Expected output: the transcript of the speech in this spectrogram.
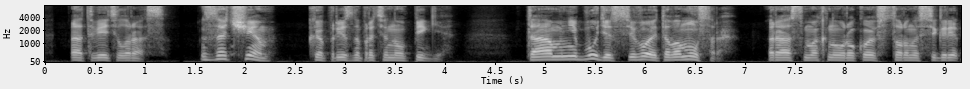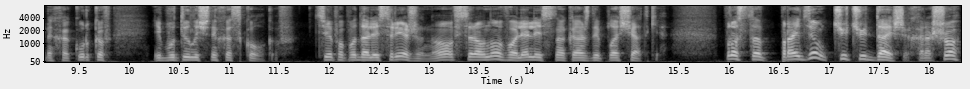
— ответил Раз. «Зачем?» — капризно протянул Пигги. «Там не будет всего этого мусора», — Раз махнул рукой в сторону сигаретных окурков и бутылочных осколков. Типа Те попадались реже, но все равно валялись на каждой площадке. Просто пройдем чуть-чуть дальше, хорошо?»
